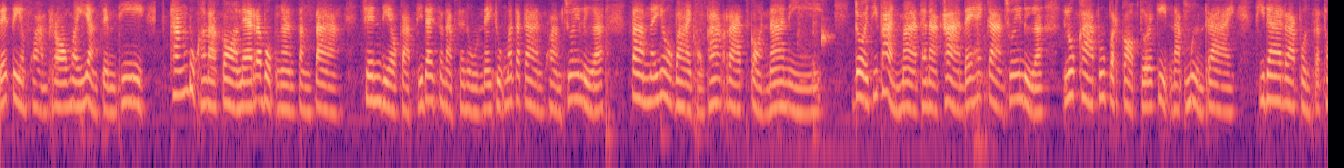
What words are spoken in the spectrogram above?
ได้เตรียมความพร้อมไว้อย่างเต็มที่ ทั้งบุคลากรและระบบงานต่างๆ เช่นเดียวกับที่ได้สนับสนุนในทุกมาตรการความช่วยเหลือ ตามนโยบายของภาครัฐก่อนหน้านี้ โดยที่ผ่านมาธนาคารได้ให้การช่วยเหลือ ลูกค้าผู้ประกอบธุรกิจนับหมื่นราย ที่ได้รับผลกระท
